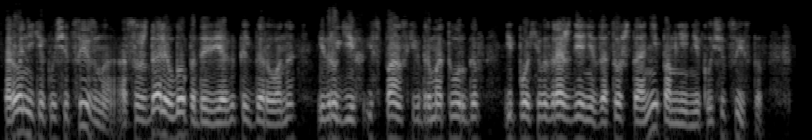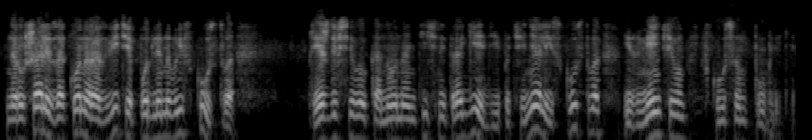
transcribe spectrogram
Сторонники классицизма осуждали Лопе де Вега, Кальдерона и других испанских драматургов эпохи Возрождения за то, что они, по мнению классицистов, нарушали законы развития подлинного искусства, прежде всего каноны античной трагедии, подчиняли искусство изменчивым вкусам публики.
